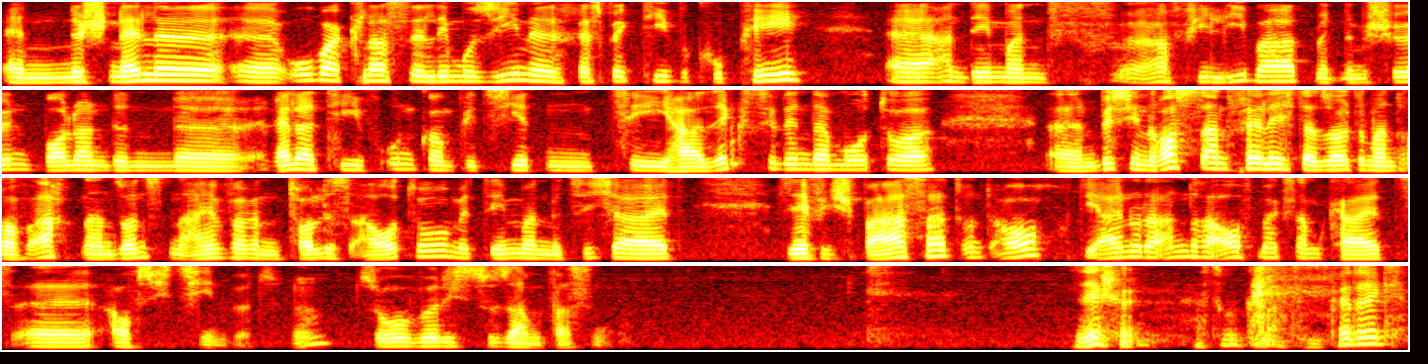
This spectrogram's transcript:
Äh, eine schnelle äh, Oberklasse Limousine respektive Coupé, äh, an dem man ja, viel lieber hat, mit einem schön bollernden, äh, relativ unkomplizierten CIH-Sechszylindermotor. Äh, ein bisschen rostanfällig, da sollte man drauf achten. Ansonsten einfach ein tolles Auto, mit dem man mit Sicherheit sehr viel Spaß hat und auch die ein oder andere Aufmerksamkeit äh, auf sich ziehen wird. Ne? So würde ich es zusammenfassen. Sehr schön, hast du gut gemacht. Frederik,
